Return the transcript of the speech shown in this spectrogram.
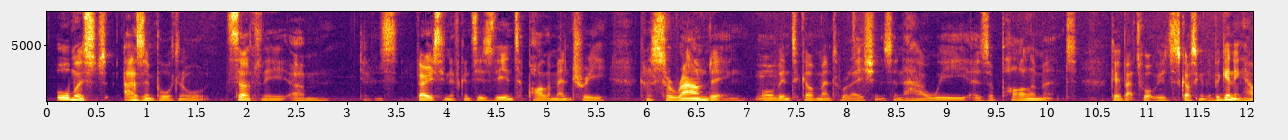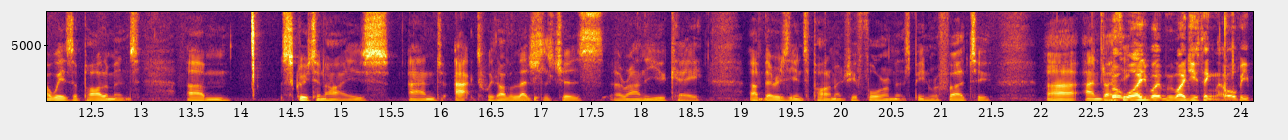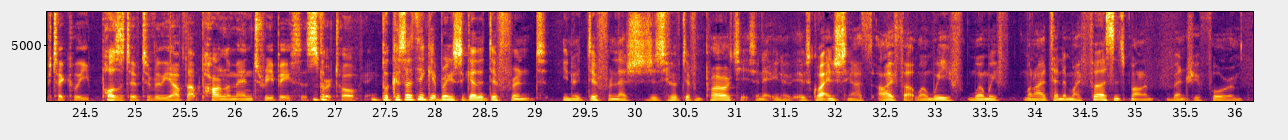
almost as important, or certainly um, very significant, is the interparliamentary kind of surrounding mm. of intergovernmental relations and how we, as a parliament, go back to what we were discussing at the beginning, how we as a parliament um, scrutinise and act with other legislatures around the UK. Uh, there is the Interparliamentary Forum that's been referred to. Uh, and but why, why, why, do you think that will be particularly positive to really have that parliamentary basis for talking? Because I think it brings together different, you know, different legislatures who have different priorities, and it, you know, it was quite interesting. I, I felt when we when we when I attended my first interparliamentary forum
